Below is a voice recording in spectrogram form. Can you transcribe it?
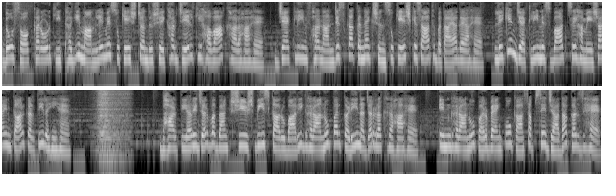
200 करोड़ की ठगी मामले में सुकेश चंद्रशेखर जेल की हवा खा रहा है। जैकलीन फर्नांडिस का कनेक्शन सुकेश के साथ बताया गया है, लेकिन जैकलीन इस बात से हमेशा इनकार करती रही हैं। भारतीय रिज़र्व बैंक शीर्ष 20 कारोबारी घरानों पर कड़ी नज़र रख रहा है। इन घरानों पर बैंकों का सबसे ज़्यादा कर्ज है।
